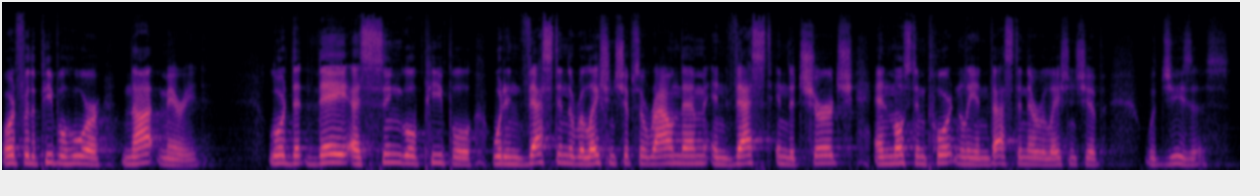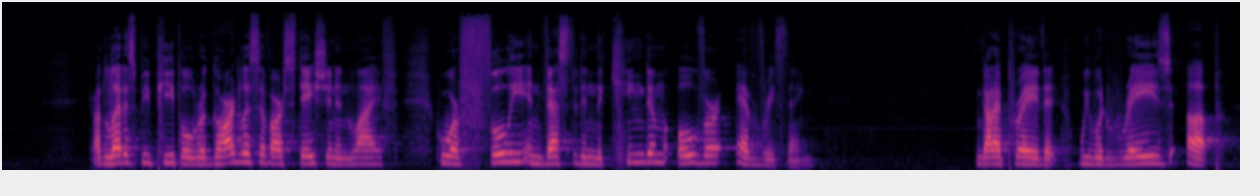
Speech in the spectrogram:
Lord, for the people who are not married, Lord, that they as single people would invest in the relationships around them, invest in the church, and most importantly, invest in their relationship with Jesus. God, let us be people, regardless of our station in life, who are fully invested in the kingdom over everything. And God, I pray that we would raise up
